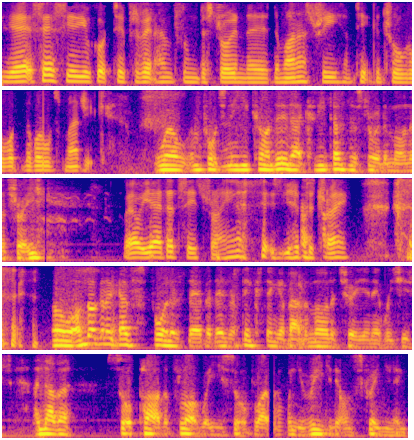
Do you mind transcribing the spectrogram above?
Yeah, it says here you've got to prevent him from destroying the, the mana tree and take control of the, the world's magic. well, unfortunately, you can't do that because he does destroy the mana tree. Well, yeah, I did say try. you had to try. Oh, I'm not going to go for spoilers there, but there's a big thing about the mana tree in it, which is another sort of part of the plot where you sort of like when you're reading it on screen, you think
